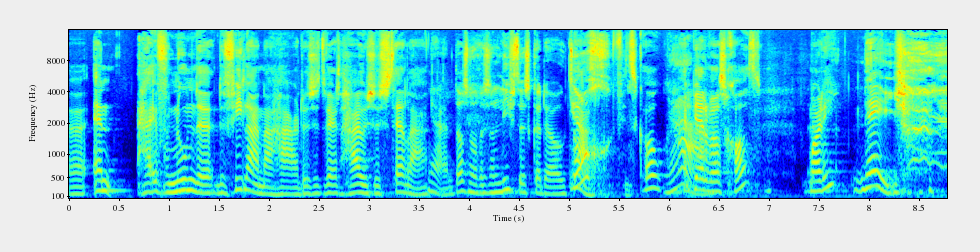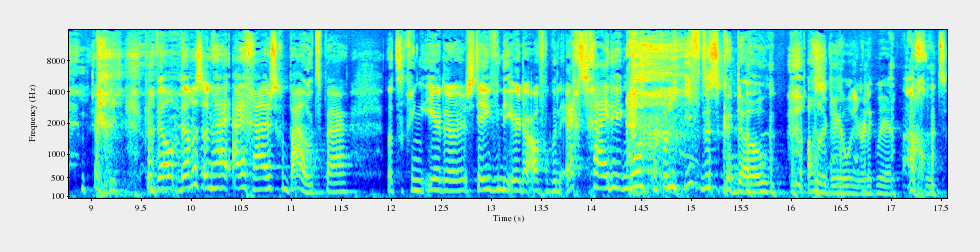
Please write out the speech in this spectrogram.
Uh, en hij vernoemde de villa naar haar, dus het werd Huizen Stella. Ja, dat is nog eens een liefdescadeau, toch? Ja, vind ik ook. Ja. Heb jij er wel eens gehad, Marie? nee. ik heb wel, wel eens een eigen huis gebouwd, maar dat ging eerder, stevende eerder af op een echtscheiding dan op een liefdescadeau. Als ik heel eerlijk ben. Maar goed,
